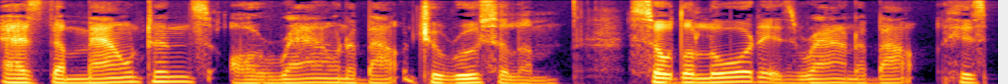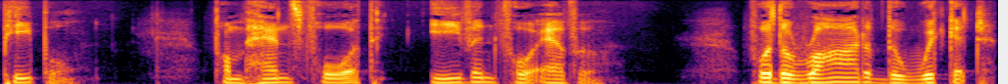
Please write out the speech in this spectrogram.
As the mountains are round about Jerusalem, so the Lord is round about his people, from henceforth even forever. For the rod of the wicked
